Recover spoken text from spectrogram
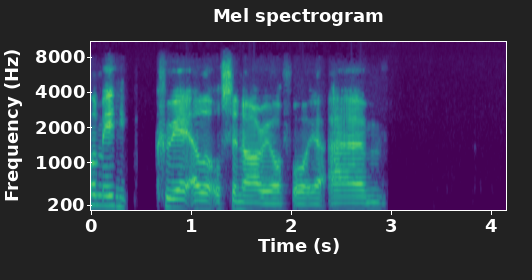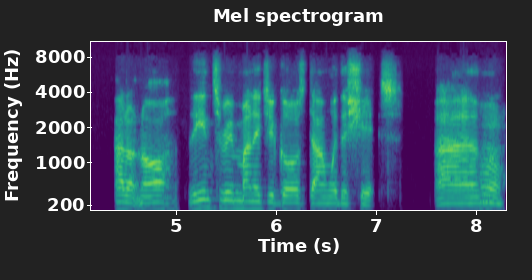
let me create a little scenario for you. Um, I don't know. The interim manager goes down with the shits. Um, oh.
